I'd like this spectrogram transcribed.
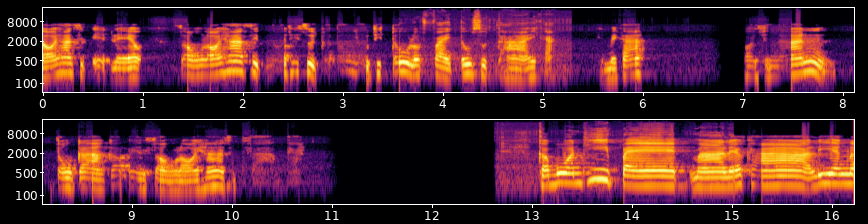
ร้อยห้าสิบเอ็ดแล้วสองร้อยห้าสิบน้อยที่สุดก็ต้องอยู่ที่ตู้รถไฟตู้สุดท้ายค่ะ เห็นไหมคะ เพราะฉะนั้นตรงกลางก็เป็นสองร้อยห้าสิบสามค่ะ ขบวนที่แปดมาแล้วค่ะ เรียงล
